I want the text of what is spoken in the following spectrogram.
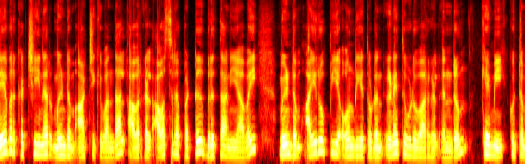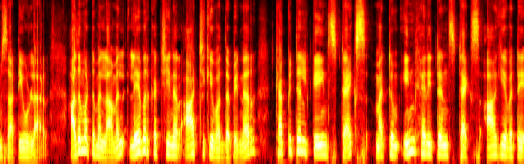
லேபர் கட்சியினர் மீண்டும் ஆட்சிக்கு வந்தால் அவர்கள் அவசரப்பட்டு பிரித்தானியாவை மீண்டும் ஐரோப்பிய ஒன்றியத்துடன் இணைத்து விடுவார்கள் என்றும் கெமி குற்றம் சாட்டியுள்ளார். அது மட்டுமல்லாமல் லேபர் கட்சியினர் ஆட்சிக்கு வந்த பின்னர் கேபிட்டல் கெயின்ஸ் டேக்ஸ் மற்றும் இன்ஹெரிட்டன்ஸ் டேக்ஸ் ஆகியவற்றை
